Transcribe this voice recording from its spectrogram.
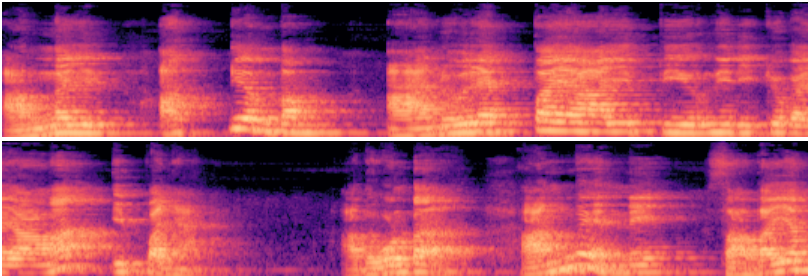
അങ്ങയിൽ അത്യന്തം അനുരക്തയായി തീർന്നിരിക്കുകയാണ് ഇപ്പൊ ഞാൻ. അതുകൊണ്ട് അങ്ങ് എന്നെ സദയം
